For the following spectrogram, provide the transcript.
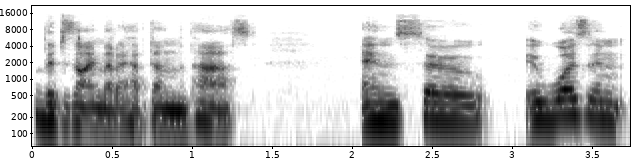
the design that I have done in the past. And so it wasn't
